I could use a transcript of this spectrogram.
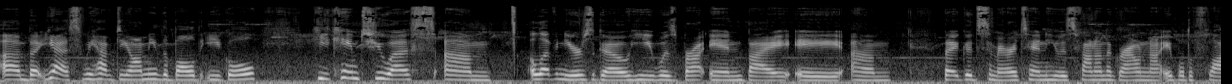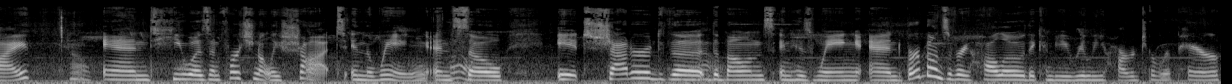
Um, but yes, we have Diami the bald eagle. He came to us um, 11 years ago. He was brought in by a um, by a good Samaritan. He was found on the ground, not able to fly. And he was unfortunately shot in the wing. And so it shattered the the bones in his wing. And bird bones are very hollow. They can be really hard to repair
